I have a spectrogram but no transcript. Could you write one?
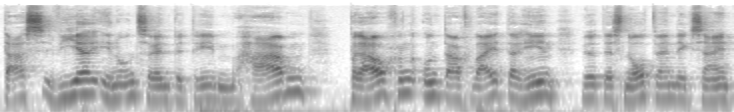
das wir in unseren Betrieben haben brauchen und auch weiterhin wird es notwendig sein,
